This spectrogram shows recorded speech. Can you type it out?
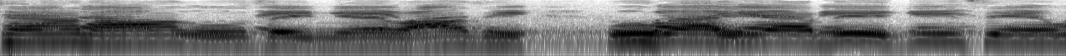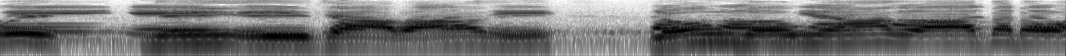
ချမ်းသာကိုယ်စိတ်မြဲပါစေဥပယမေကိစေဝေငြိမ်းအေးကြပါစေလုံးစုံများစွာတတဝ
